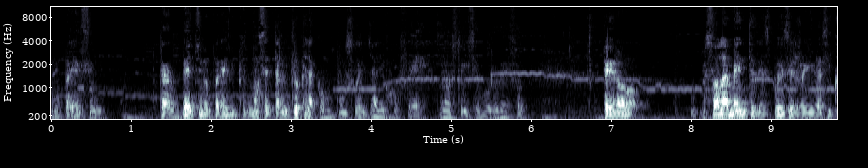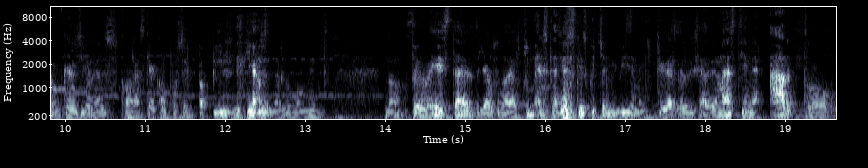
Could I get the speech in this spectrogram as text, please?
me parece de hecho me parece no sé, tal vez creo que la compuso el Yayo Jofre, no estoy seguro de eso. Pero solamente después he reído así con canciones con las que ha compuesto el papir, digamos, en algún momento. ¿no? Pero esta es, digamos, una de las primeras canciones que escuché en mi vida y me cagar de risa. Además tiene harto,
